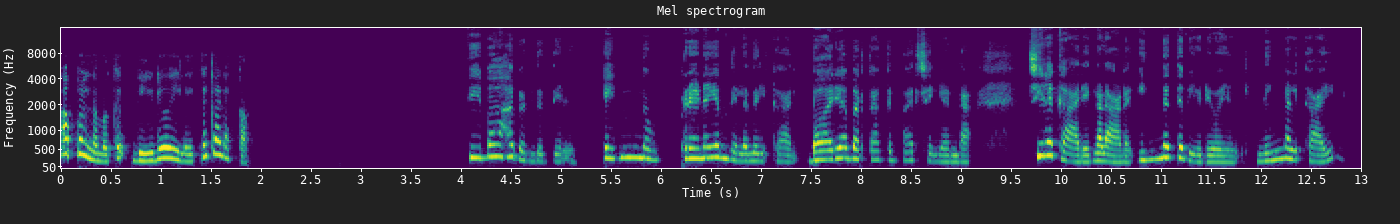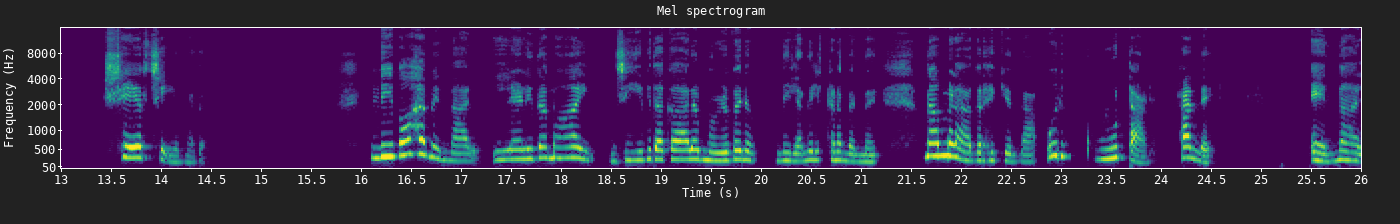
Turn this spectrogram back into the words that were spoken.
അപ്പോൾ നമുക്ക് വീഡിയോയിലേക്ക് കടക്കാം. വിവാഹബന്ധത്തിൽ എന്നും പ്രണയം നിലനിൽക്കാൻ ഭാര്യ ഭർത്താക്കന്മാർ ചെയ്യേണ്ട ചില കാര്യങ്ങളാണ് ഇന്നത്തെ വീഡിയോയിൽ നിങ്ങൾക്കായി ഷെയർ ചെയ്യുന്നത്. വിവാഹം എന്നാൽ ലളിതമായി ജീവിതകാലം മുഴുവനും നിലനിൽക്കണമെന്ന് നമ്മൾ ആഗ്രഹിക്കുന്ന ഒരു കൂട്ടാണ് അല്ലേ? എന്നാൽ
